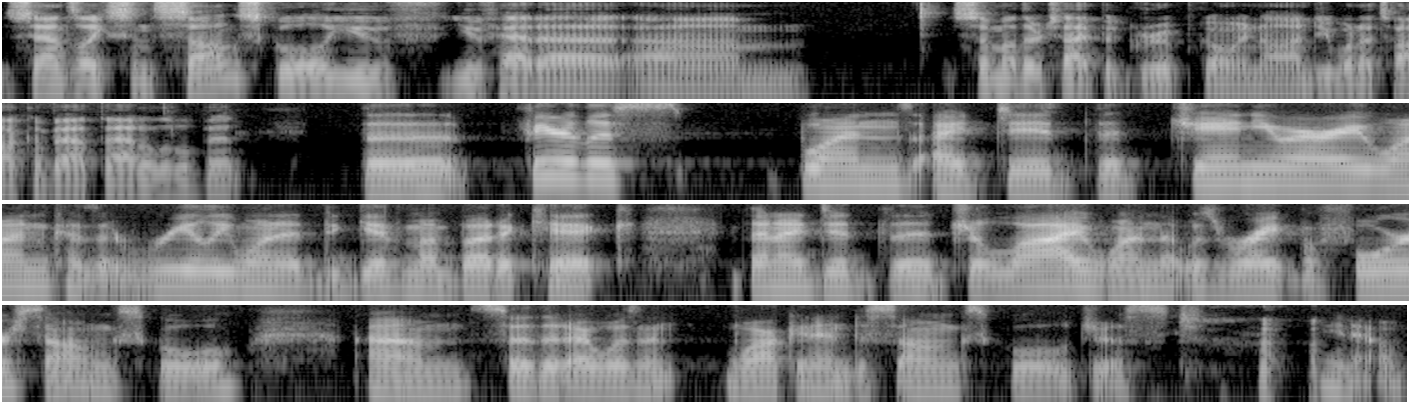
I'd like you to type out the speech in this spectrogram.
sounds like since song school, you've you've had a um, some other type of group going on. Do you want to talk about that a little bit? the fearless ones i did the january one because i really wanted to give my butt a kick then i did the july one that was right before song school um, so that i wasn't walking into song school just you know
